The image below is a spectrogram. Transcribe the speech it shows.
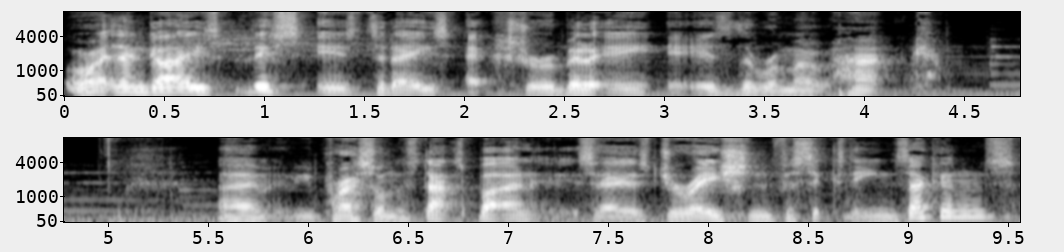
Alright then guys, this is today's extra ability. It is the remote hack. Um, if you press on the stats button, it says duration for 16 seconds.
